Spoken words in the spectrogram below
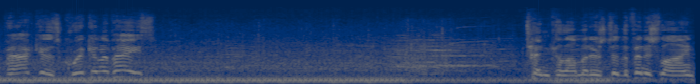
The pack is quick in the pace. 10 kilometers to the finish line.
